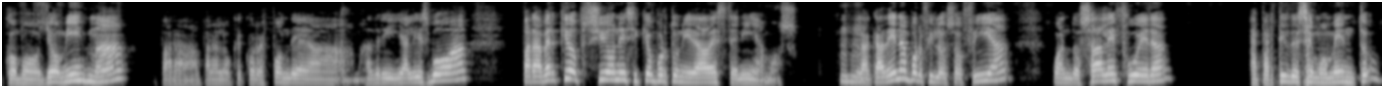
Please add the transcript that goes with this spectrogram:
como yo misma, para, lo que corresponde a Madrid y a Lisboa, para ver qué opciones y qué oportunidades teníamos. La cadena por filosofía, cuando sale fuera, a partir de ese momento,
